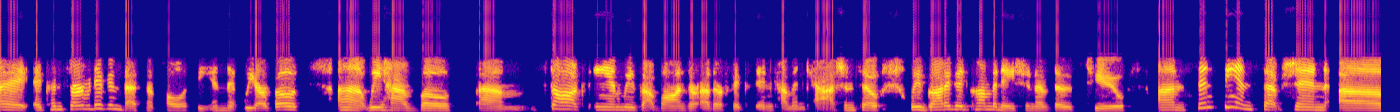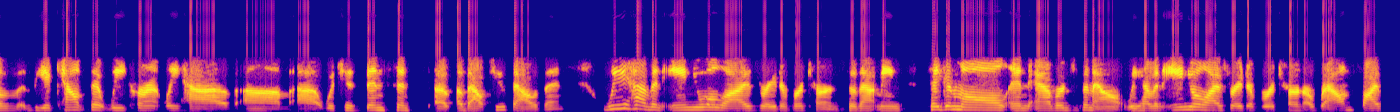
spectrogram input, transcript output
a, a conservative investment policy in that we are both uh, we have both um, stocks and we've got bonds or other fixed income and cash, and so we've got a good combination of those two. Um, since the inception of the account that we currently have, um, uh, which has been since uh, about 2000, we have an annualized rate of return. So that means taking them all and average them out. We have an annualized rate of return around 5%.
